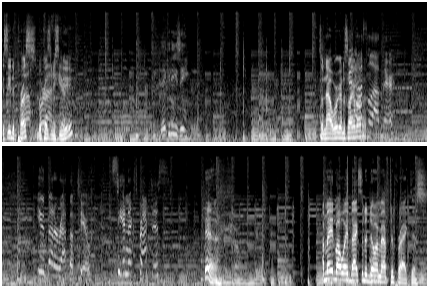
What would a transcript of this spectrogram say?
Is he depressed Well, because of outta his here. knee? Take it easy. So now we're gonna talk about it? out there. You'd better wrap up too. See you next practice. Yeah. I made my way back to the dorm after practice.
